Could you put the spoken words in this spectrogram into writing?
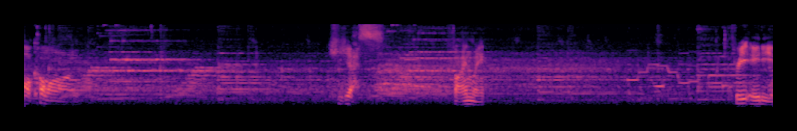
Oh, come on. Yes. Finally. 380.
